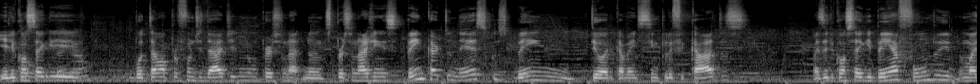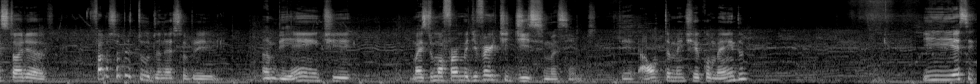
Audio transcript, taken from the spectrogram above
E ele consegue. Botar uma profundidade num persona nos personagens bem cartunescos, bem teoricamente simplificados, mas ele consegue ir bem a fundo e numa história fala sobre tudo, né, sobre ambiente, mas de uma forma divertidíssima assim. Altamente recomendo. E esse,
